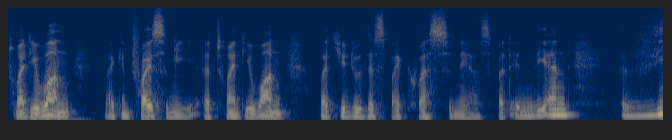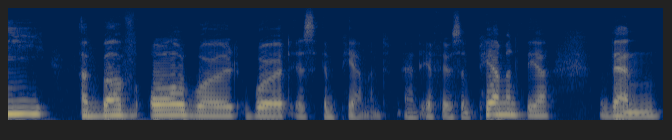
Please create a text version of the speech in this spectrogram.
21, like in trisomy uh, 21, but you do this by questionnaires. But in the end, the above all word, word is impairment. And if there's impairment there, then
